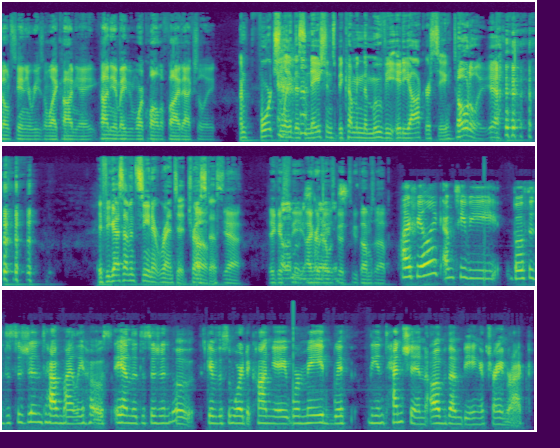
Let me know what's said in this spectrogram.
don't see any reason why Kanye Kanye may be more qualified. Actually, Unfortunately, this nation's becoming the movie Idiocracy. totally. Yeah. If you guys haven't seen it, rent it. Trust Oh, us. Yeah. It gets Oh, that the, I heard that was good. Two thumbs up. I feel like MTV, both the decision to have Miley host and the decision to give this award to Kanye were made with the intention of them being a train wreck.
